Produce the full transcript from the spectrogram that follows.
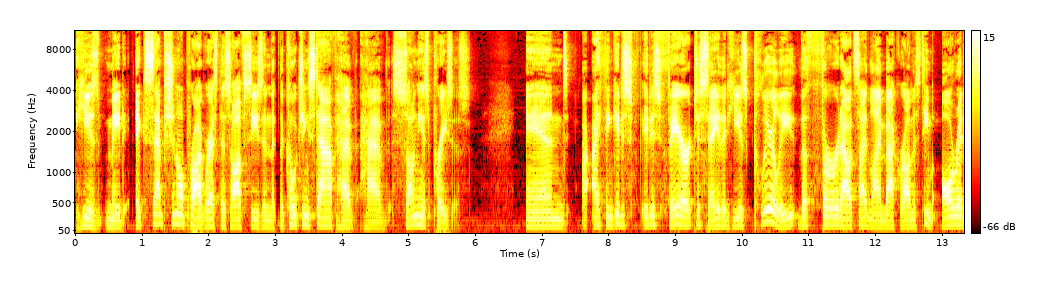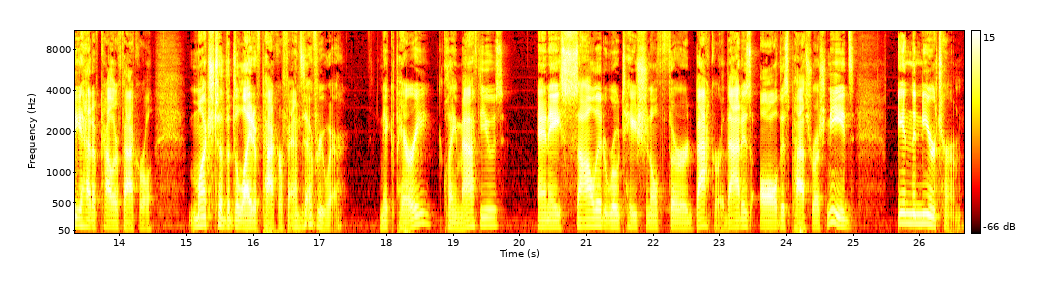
He has made exceptional progress this offseason. The, the coaching staff have, have sung his praises. And I think it is it is fair to say that he is clearly the third outside linebacker on this team, already ahead of Kyler Fackrell, much to the delight of Packer fans everywhere. Nick Perry, Clay Matthews, and a solid rotational third backer. That is all this pass rush needs in the near term.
